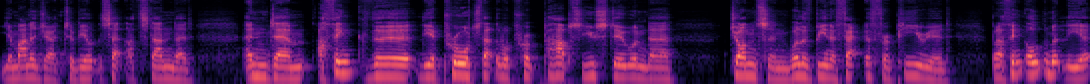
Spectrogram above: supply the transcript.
your manager to be able to set that standard, and um, I think the the approach that they were perhaps used to under Johnson will have been effective for a period. But I think ultimately, uh,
